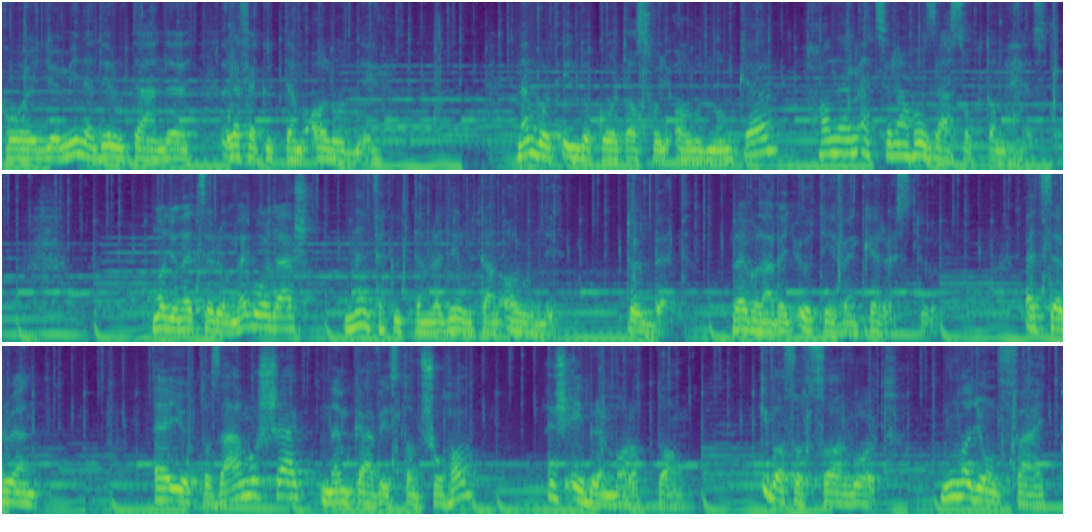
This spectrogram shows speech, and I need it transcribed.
hogy minden délután lefeküdtem aludni. Nem volt indokolt az, hogy aludnom kell, hanem egyszerűen hozzászoktam ehhez. Nagyon egyszerű a megoldás, nem feküdtem le délután aludni többet, legalább egy öt éven keresztül. Egyszerűen eljött az álmosság, nem kávéztam soha, és ébren maradtam. Kibaszott szar volt, nagyon fájt,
